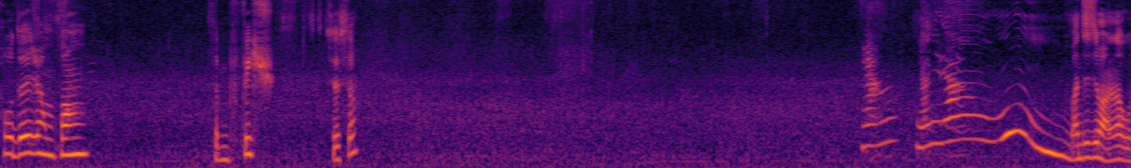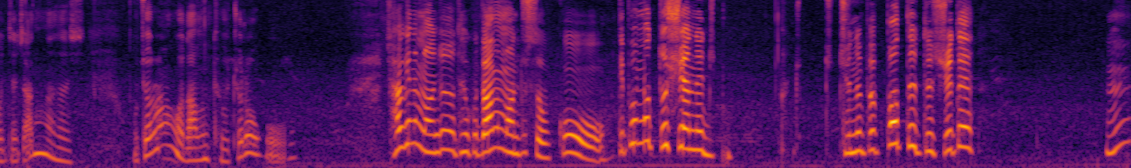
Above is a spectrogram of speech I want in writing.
토대 장방. Some fish. C'est ça? 냥, 냥, 냥. 음, 만지지 말라고 진짜 짜증나서. 씨. 어쩌라는 거야 남한테 어쩌라고. 자기는 만져도 되고 나는 만질 수 없고. 디퍼모또 시안에 주는 빼빠뜨도 쉬대. 응?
